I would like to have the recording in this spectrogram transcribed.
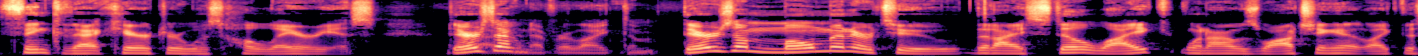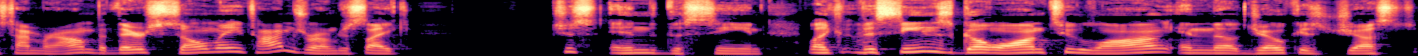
think that character was hilarious there's I a never liked him. there's a moment or two that I still like when I was watching it like this time around, but there's so many times where I'm just like, just end the scene. Like the scenes go on too long and the joke is just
